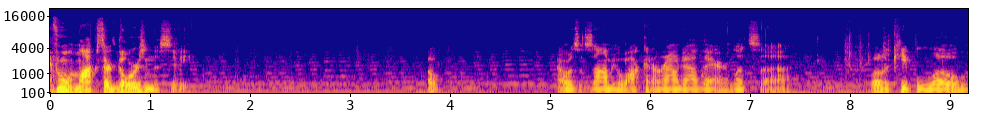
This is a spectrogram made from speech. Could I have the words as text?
Everyone locks their doors in the city. Oh. There was a zombie walking around out there. Let's, uh... We'll keep low.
